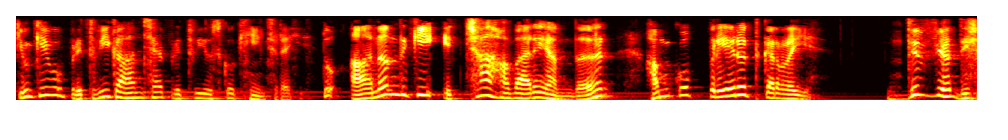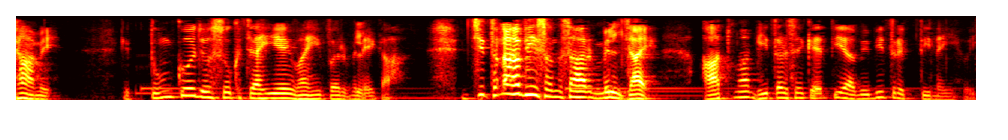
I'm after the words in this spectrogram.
क्योंकि वो पृथ्वी का अंश है, पृथ्वी उसको खींच रही है। तो आनंद की इच्छा हमारे अंदर हमको प्रेरित कर रही है, दिव्य दिशा में, कि तुमको जो सुख चाहिए वहीं पर मिलेगा। जितना भी संसार मिल जाए, आत्मा भीतर से कहती है, अभी भी तृप्ति नहीं हुई।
